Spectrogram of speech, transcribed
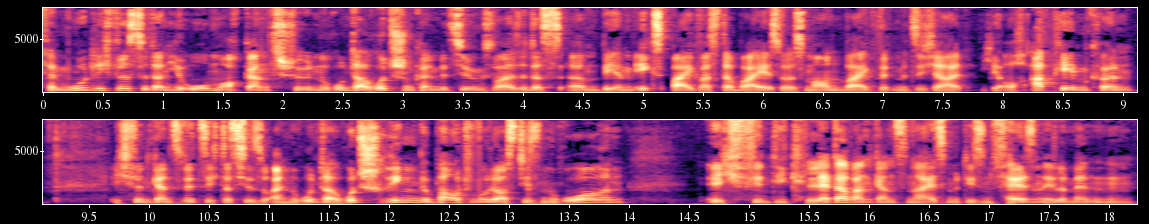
Vermutlich wirst du dann hier oben auch ganz schön runterrutschen können, beziehungsweise das ähm, BMX-Bike, was dabei ist, oder das Mountainbike, wird mit Sicherheit hier auch abheben können. Ich finde ganz witzig, dass hier so ein Runterrutschring gebaut wurde aus diesen Rohren. Ich finde die Kletterwand ganz nice mit diesen Felsenelementen.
